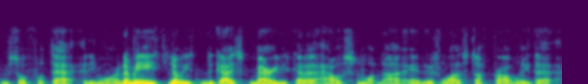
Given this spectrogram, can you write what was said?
himself with that anymore. And I mean, he's, you know, he's the guy's married, he's got a house and whatnot, and there's a lot of stuff probably that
